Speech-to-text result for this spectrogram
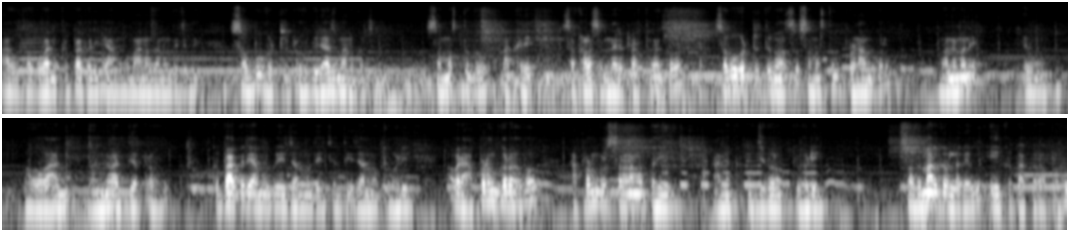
ଆଉ ଭଗବାନ କୃପା କରିକି ଆମକୁ ମାନ ଜନ୍ମ ଦେଇଛନ୍ତି। ସବୁ ଘଟିରେ ପ୍ରଭୁ ବିରାଜମାନ କରିଛନ୍ତି। ସମସ୍ତଙ୍କ ପାଖରେ ସକାଳ ସନ୍ଧ୍ୟାରେ ପ୍ରାର୍ଥନା କର। ସବୁ ଘଟିରେ ତୁମେ ଅଛ ସମସ୍ତଙ୍କୁ ପ୍ରଣାମ କର। ମନେ ମନେ ଏବଂ ଭଗବାନ ଧନ୍ୟବାଦ ଦିଅ ପ୍ରଭୁ। କୃପା କରି ଆମକୁ ଏ ଜନ୍ମ ଦେଇଛନ୍ତି ଏ ଜନ୍ମ କିଭଳି ଭାବରେ ଆପଣଙ୍କର ହେବ ଆପଣଙ୍କର ଶରଣାଗତ ହେଇ ଆମେ ଜୀବନ କିଭଳି ସଦମାର୍ଗରେ ଲଗାଇବୁ ଏଇ କୃପା କର ପ୍ରଭୁ।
